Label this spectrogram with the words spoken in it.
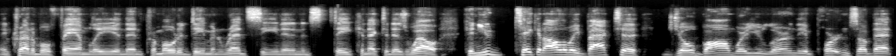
incredible family and then promoted Damon Rensing and stayed connected as well. Can you take it all the way back to Joe Baum, where you learned the importance of that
